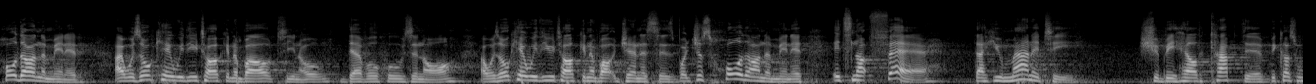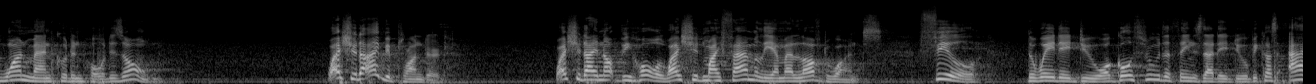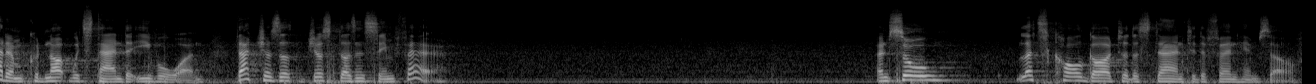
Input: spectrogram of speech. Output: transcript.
Hold on a minute. I was okay with you talking about, you know, devil hooves and all. I was okay with you talking about Genesis, but just hold on a minute. It's not fair that humanity should be held captive because one man couldn't hold his own. Why should I be plundered? Why should I not be whole? Why should my family and my loved ones feel the way they do or go through the things that they do because Adam could not withstand the evil one? That just, just doesn't seem fair. And so let's call God to the stand to defend himself.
